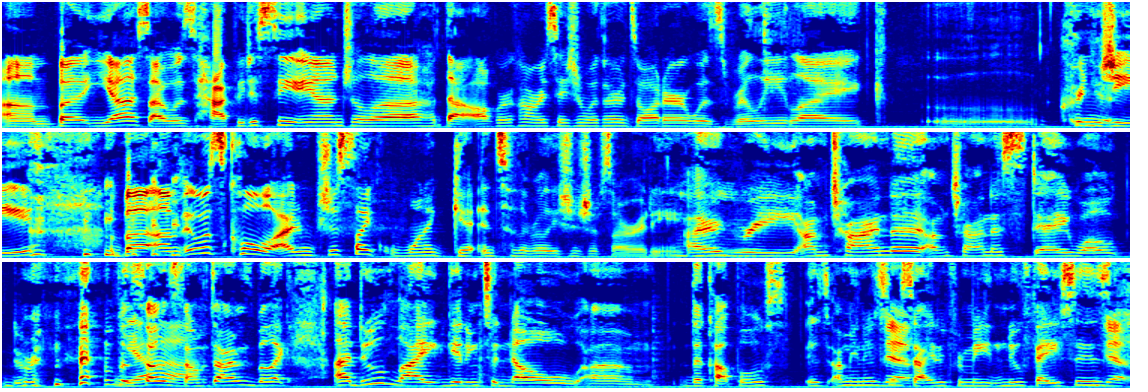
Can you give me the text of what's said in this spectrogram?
Um, but yes, I was happy to see Angela. That awkward conversation with her daughter was really like cringy, but um, it was cool. I'm just like want to get into the relationships already. I agree. I'm trying to I'm trying to stay woke during the episode Yeah. sometimes, but like I do like getting to know um, the couples. It's I mean it's Yeah. exciting for me. New faces Yeah.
